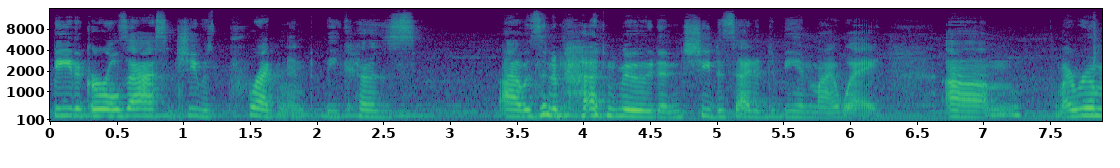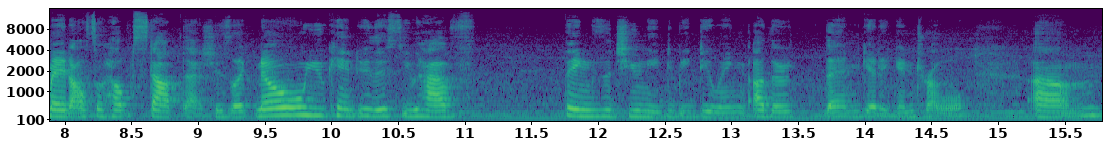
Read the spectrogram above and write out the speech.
beat a girl's ass, and she was pregnant because I was in a bad mood and she decided to be in my way. Um, my roommate also helped stop that. She's like, no, you can't do this. You have things that you need to be doing other than getting in trouble. Um,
